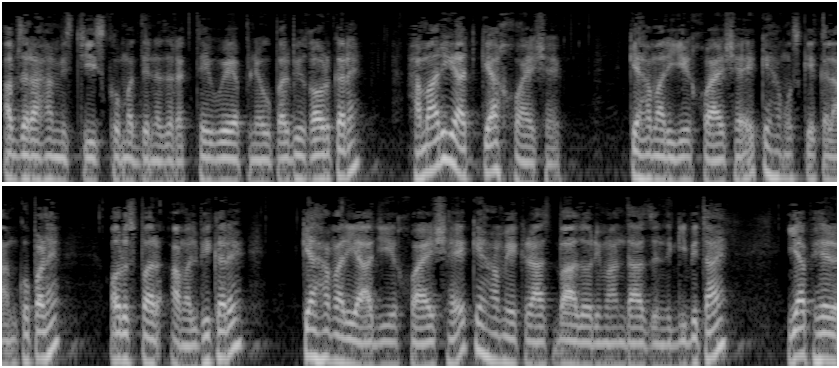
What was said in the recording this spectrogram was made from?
اب ذرا ہم اس چیز کو مد نظر رکھتے ہوئے اپنے اوپر بھی غور کریں۔ ہماری آج کیا خواہش ہے؟ کہ ہماری یہ خواہش ہے کہ ہم اس کے کلام کو پڑھیں اور اس پر عمل بھی کریں۔ کیا ہماری آج یہ خواہش ہے کہ ہم ایک راست باز اور ایماندار زندگی بتائیں؟ یا پھر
